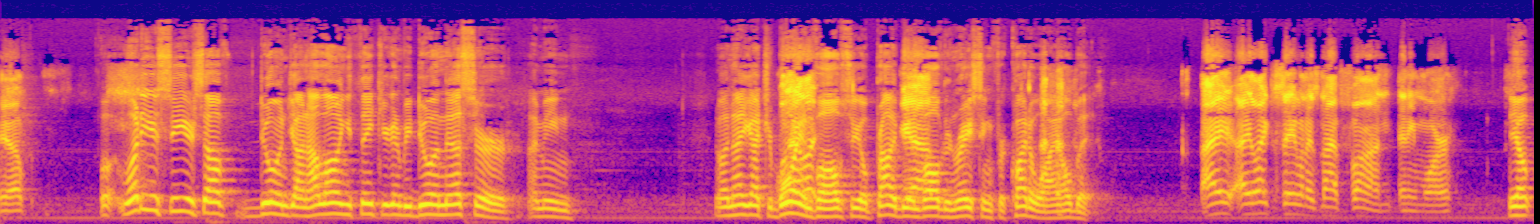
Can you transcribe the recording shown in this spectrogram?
Yep. Well, what do you see yourself doing, John? How long you think you're going to be doing this, or I mean, well, now you got your boy Well, involved, so you'll probably be Yeah. involved in racing for quite a while. But I, I like to say when it's not fun anymore. yep.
